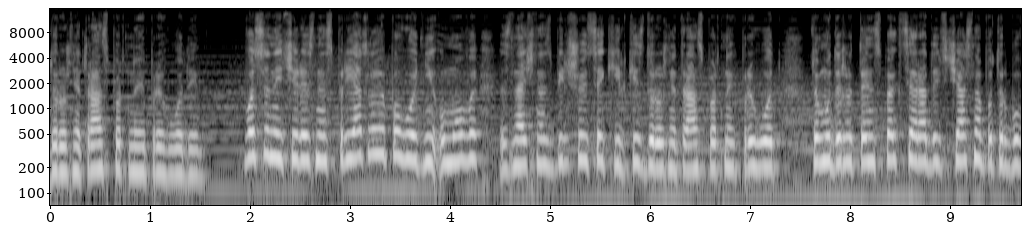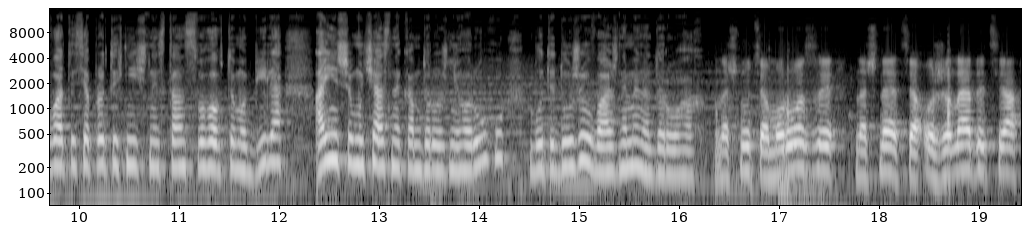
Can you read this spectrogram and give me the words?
дорожньо-транспортної пригоди. Восени через несприятливі погодні умови значно збільшується кількість дорожньо-транспортних пригод. Тому Державтоінспекція радить вчасно потурбуватися про технічний стан свого автомобіля, а іншим учасникам дорожнього руху бути дуже уважними на дорогах. Начнуться морози, почнеться ожеледиця.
